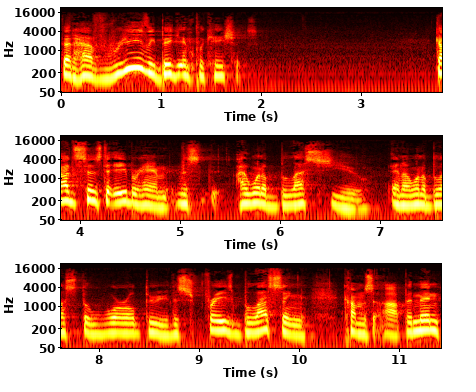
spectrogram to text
that have really big implications. God says to Abraham, this, I want to bless you and I want to bless the world through you. This phrase blessing comes up. And then,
